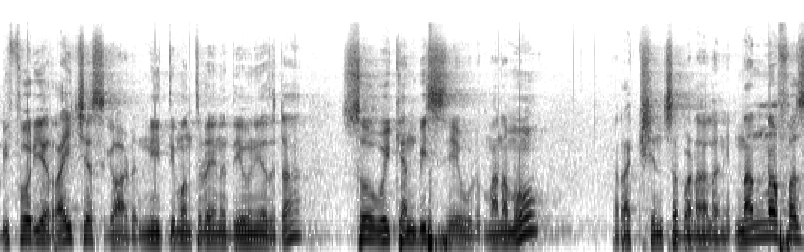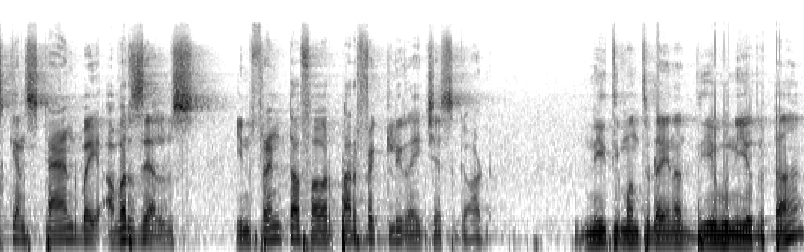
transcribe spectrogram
before a righteous God నీతిమంతుడైన దేవుని ఎదుట so we can be saved మనము రక్షించబడాలని. None of us can stand by ourselves in front of our perfectly righteous God. నీతిమంతుడైన దేవుని ఎదుట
